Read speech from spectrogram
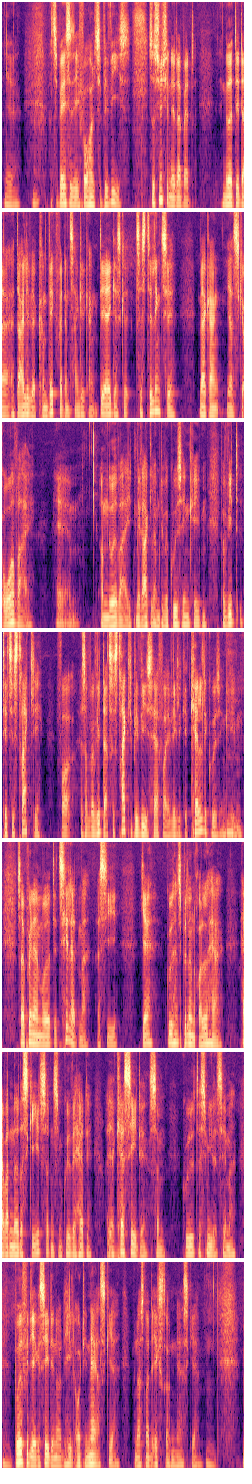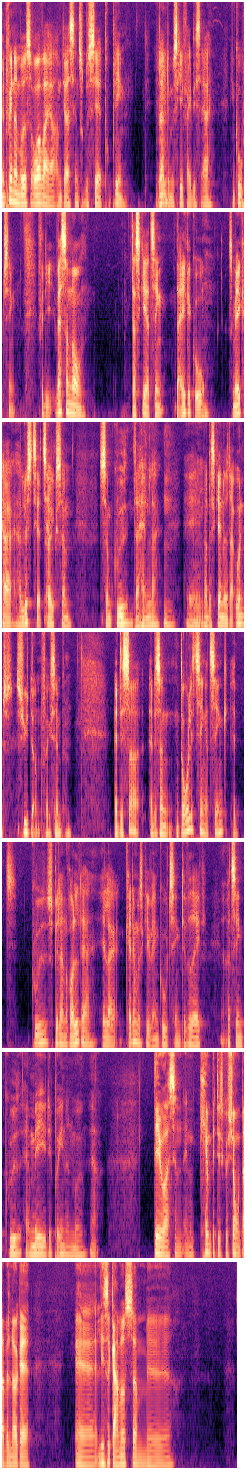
Ja. Mm. Og tilbage til det i forhold til bevis, så synes jeg netop, at noget af det, der er dejligt ved at komme væk fra den tankegang, det er ikke, at jeg skal tage stilling til, hver gang jeg skal overveje, øh, om noget var et mirakel, om det var Guds indgriben, hvorvidt det er tilstrækkeligt, for, altså hvorvidt der er tilstrækkeligt bevis her, for at jeg virkelig kan kalde det Guds indgriben. Mm. Så er på en eller anden måde det tilladt mig at sige, ja, Gud han spillede en rolle her. Her var der noget, der skete, sådan som Gud vil have det. Og jeg kan se det som Gud, der smiler til mig. Mm. Både fordi jeg kan se det, når det helt ordinære sker, men også når det ekstraordinære sker. Mm. Men på en eller anden måde, så overvejer jeg, om det også introducerer et problem, eller om Mm. det måske faktisk er en god ting. Fordi hvad så når der sker ting, der ikke er gode, som jeg ikke har, har lyst til at tolke ja. som, som Gud, der handler, Mm. øh, Mm. når der sker noget, der er ondt, sygdom for eksempel. Er det så er det sådan en dårlig ting at tænke, at Gud spiller en rolle der, eller kan det måske være en god ting, det ved jeg ikke, Ja. at tænke, Gud er med i det på en eller anden måde. Det er jo også en, en kæmpe diskussion, der vel nok er, er lige så gammel som øh,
